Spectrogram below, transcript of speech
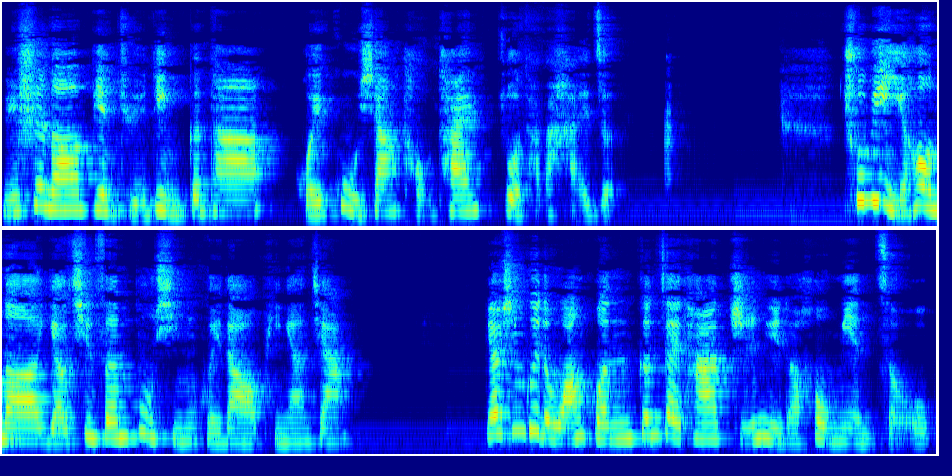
于是呢，便决定跟他。回故乡投胎做他的孩子。出殡以后呢，姚庆芬步行回到平阳家，姚新贵的亡魂跟在他侄女的后面走。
